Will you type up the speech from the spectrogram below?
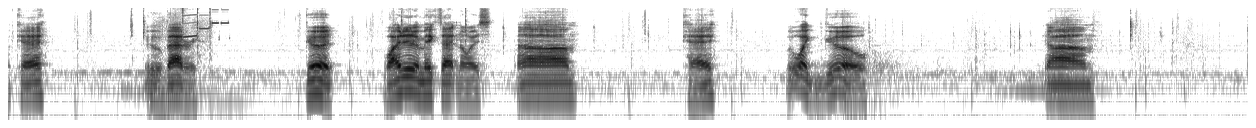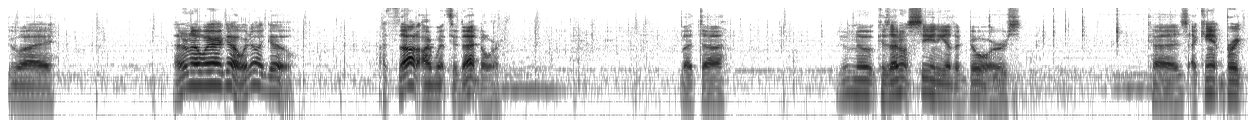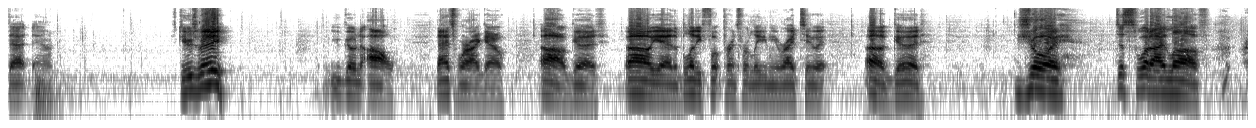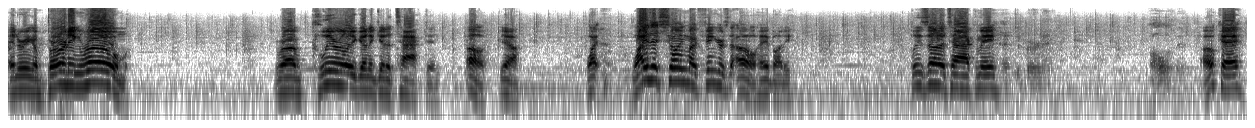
Okay. Ooh, a battery. Good. Why did it make that noise? Um. Okay. Where do I go? Um. Do I... I don't know where I go. Where do I go? I thought I went through that door. But, uh... I don't know, because I don't see any other doors. Because I can't break that down. Excuse me? You go now. Oh, that's where I go. Oh, good. Oh, yeah, the bloody footprints were leading me right to it. Oh, good. Joy. Just what I love. Entering a burning room! Where I'm clearly gonna get attacked in. Oh, yeah. Why, why is it showing my fingers? Oh, hey, buddy. Please don't attack me. I Had to burn it. All of it. Okay.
